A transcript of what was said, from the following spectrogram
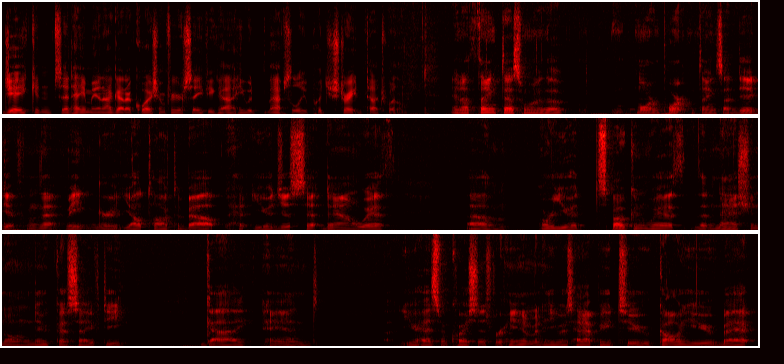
Jake and said, "Hey, man, I got a question for your safety guy," he would absolutely put you straight in touch with him. And I think that's one of the more important things I did get from that meet and greet. Y'all talked about you had just sat down with, um, or you had spoken with the national NUCA safety guy, and you had some questions for him, and he was happy to call you back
